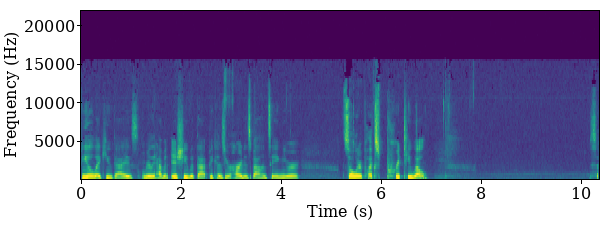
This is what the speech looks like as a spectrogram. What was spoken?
feel like you guys really have an issue with that because your heart is balancing your solar plex pretty well. So.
